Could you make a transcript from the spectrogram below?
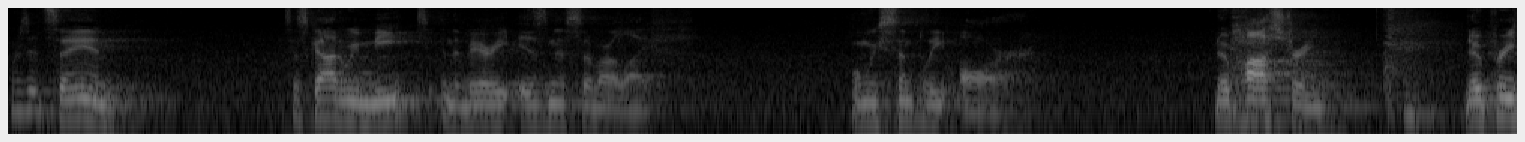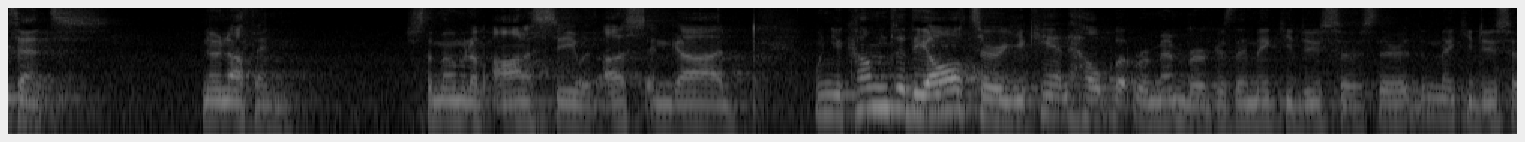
What is it saying? It says, God, we meet in the very isness of our life when we simply are. No posturing, no pretense, no nothing. Just a moment of honesty with us and God. When you come to the altar, you can't help but remember because they make you do so. so they make you do so.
